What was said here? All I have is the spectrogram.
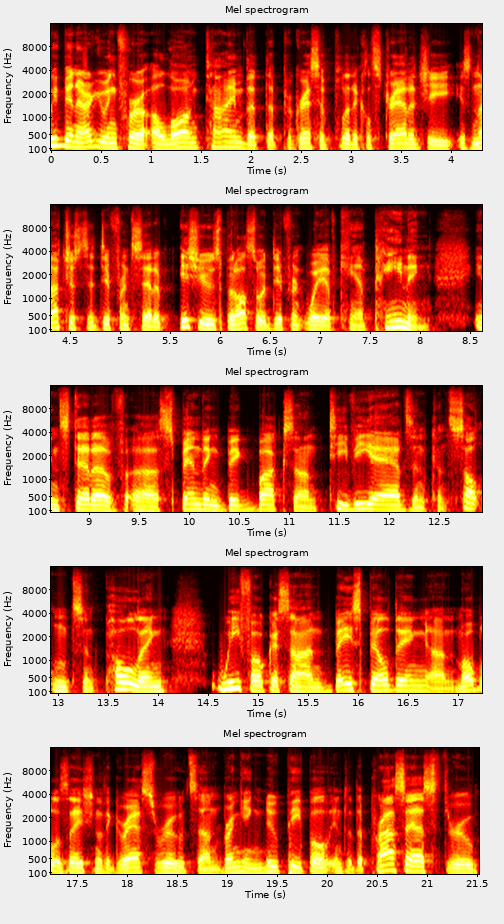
We've been arguing for a long time that the progressive political strategy is not just a different set of issues, but also a different way of campaigning. Instead of uh, spending big bucks on TV ads and consultants and polling, we focus on base building, on mobilization of the grassroots, on bringing new people into the process through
